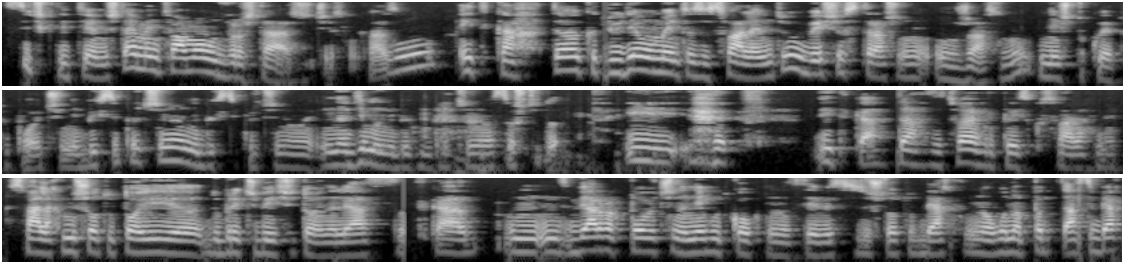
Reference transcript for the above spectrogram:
всичките тия неща. И мен това ме отвръщаваше, честно казано. И така, та, като дойде момента за свалянето, ми беше страшно ужасно. Нещо, което повече не бих си причинила, не бих си причинила. И на Дима не бих му причинила същото. И и така, да, затова европейско сваляхме. Сваляхме, защото той, е, добре, че беше той, нали, аз така вярвах повече на него, отколкото на себе си, защото бях много на път. Аз се бях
